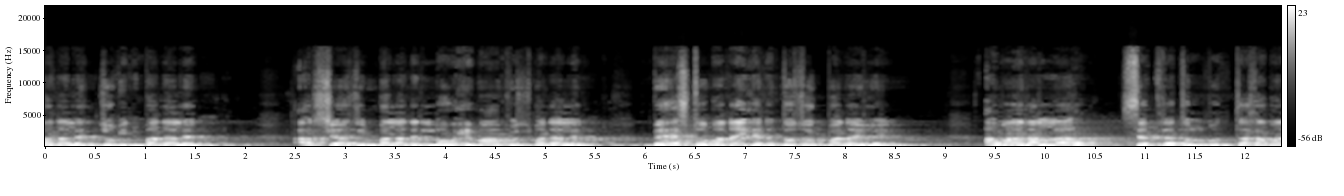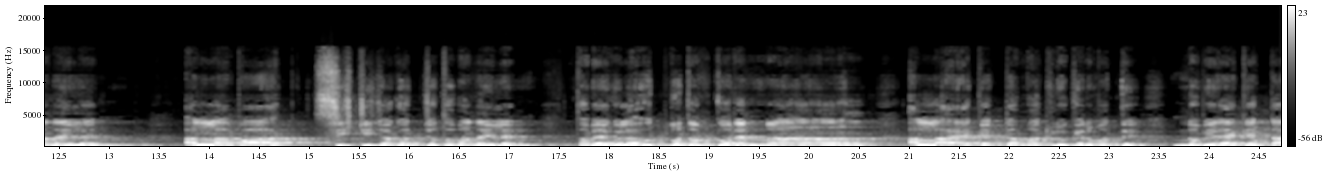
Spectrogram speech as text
বানালেন, জমিন বানালেন আর সে আজিম বানালেন, লোহে মাহফুজ বানালেন বেহেস্ত বানাইলেন, দোজক বানাইলেন। আমার আল্লাহ সেদ্রাতুল মুনতাহা বানাইলেন। আল্লাহ পাক সৃষ্টি জগৎ যত বানাইলেন, তবে এগুলা উদ্বোধন করেন না। আল্লাহ এক একটা মাকলুকের মধ্যে নবীর এক একটা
